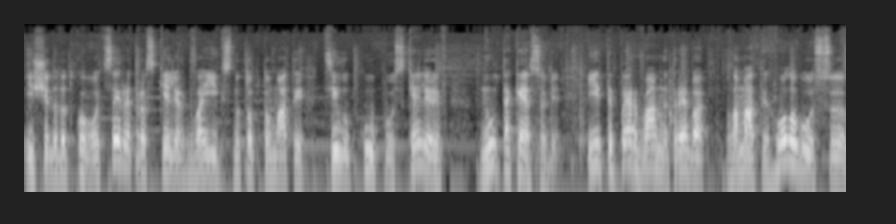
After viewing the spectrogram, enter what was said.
і ще додатково оцей ретроскелер 2X, ну тобто мати цілу купу скелерів. Ну, таке собі. І тепер вам не треба ламати голову з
